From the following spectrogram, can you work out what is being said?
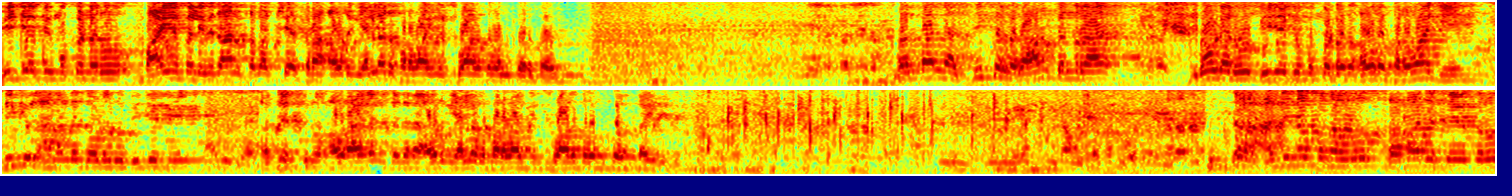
ಬಿಜೆಪಿ ಮುಖಂಡರು, ಬಾಯಪಲ್ಲಿ ವಿಧಾನಸಭಾ ಕ್ಷೇತ್ರ, ಅವರಿಗೆ ಎಲ್ಲರ ಪರವಾಗಿ ಸ್ವಾಗತವನ್ನು ಕೋರ್ತಾ ಇದ್ದೀನಿ. ಸನ್ಮಾನ್ಯ ಸಿಕಲ್ ರಾಮಚಂದ್ರ ಗೌಡರು, ಬಿಜೆಪಿ ಮುಖಂಡರು, ಅವರ ಪರವಾಗಿ ಸಿಕಲ್ ಆನಂದ ಗೌಡರು, ಬಿಜೆಪಿ ಅಧ್ಯಕ್ಷರು, ಅವರು ಆಗಮಿಸಿದ್ದಾರೆ, ಅವರಿಗೆ ಎಲ್ಲರ ಪರವಾಗಿ ಸ್ವಾಗತವನ್ನು ಕೋರ್ತಾ ಇದ್ದೀವಿ ಪುಟ್ಟ ಅಂಜಿನಪ್ಪನವರು ಸಮಾಜ ಸೇವಕರು,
